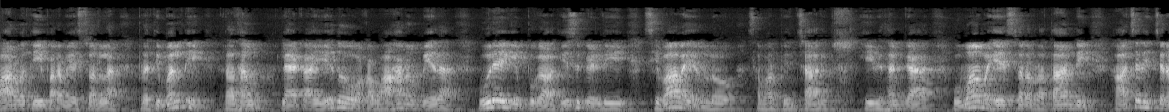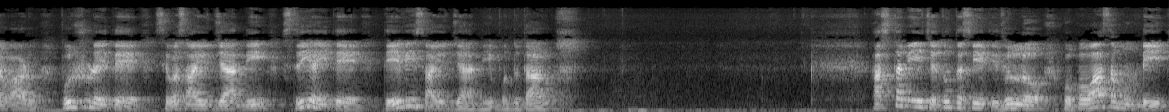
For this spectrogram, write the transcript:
పార్వతీ పరమేశ్వర్ల ప్రతిమల్ని రథం లేక ఏదో ఒక వాహనం మీద ఊరేగింపుగా తీసుకెళ్ళి శివాలయంలో సమర్పించాలి. ఈ విధంగా ఉమామహేశ్వర వ్రతాన్ని ఆచరించిన వాడు పురుషుడైతే శివ సాయుధ్యాన్ని స్త్రీ అయితే దేవీ సాయుధ్యాన్ని పొందుతారు. అష్టమి చతుర్దశి తిథుల్లో ఉపవాసం ఉండి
